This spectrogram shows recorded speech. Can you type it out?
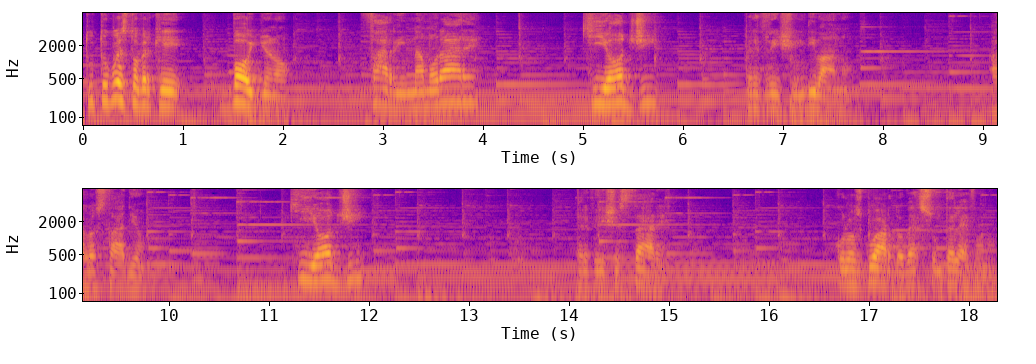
Tutto questo perché vogliono far innamorare chi oggi preferisce il divano allo stadio. Chi oggi preferisce stare con lo sguardo verso un telefono,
